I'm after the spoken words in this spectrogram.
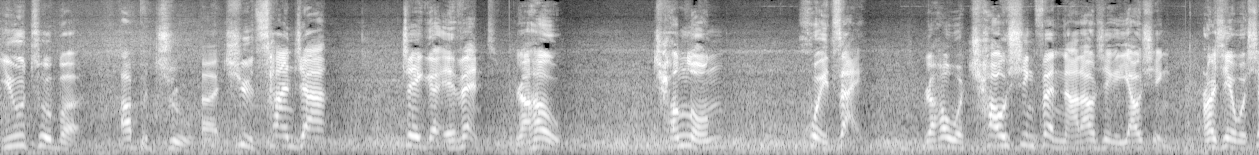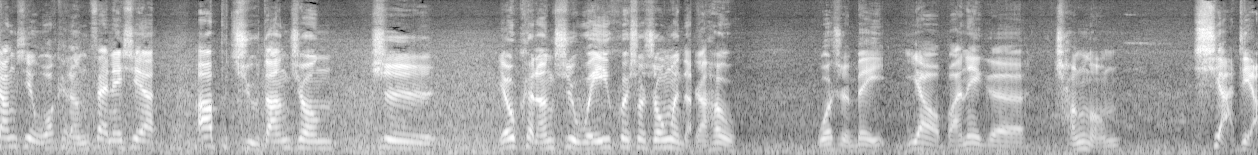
YouTube UP 主，呃，去参加这个 event，然后成龙。会在，然后我超兴奋拿到这个邀请，而且我相信我可能在那些 UP 主当中是有可能是唯一会说中文的。然后我准备要把那个成龙下掉。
